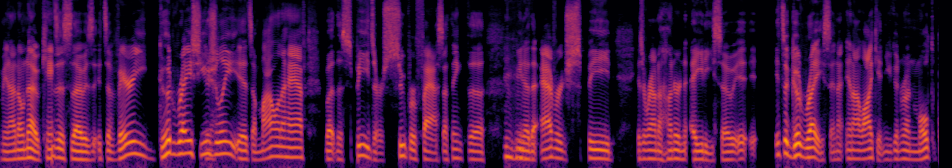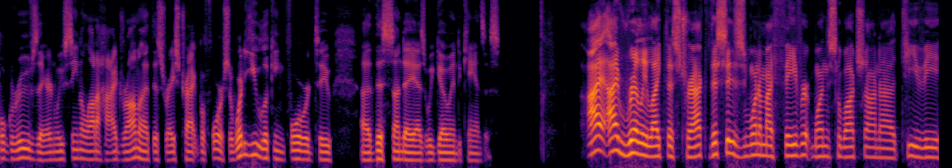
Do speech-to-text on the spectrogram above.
I mean, I don't know. Kansas though is it's a very good race. Usually, it's a mile and a half, but the speeds are super fast. I think the you Mhm. know the average speed is around 180 so it, it- it's a good race and, and i like it and you can run multiple grooves there and we've seen a lot of high drama at this racetrack before so what are you looking forward to uh, this sunday as we go into kansas I I really like this track. This is one of my favorite ones to watch on uh, TV.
